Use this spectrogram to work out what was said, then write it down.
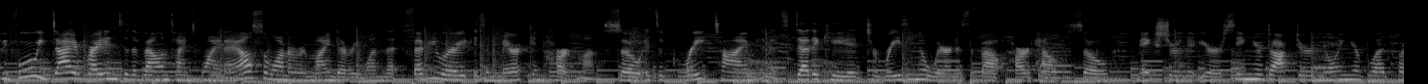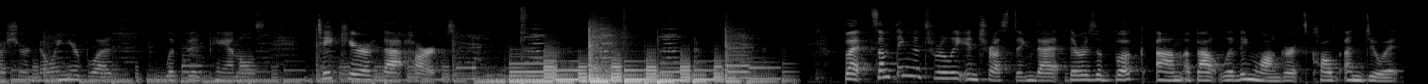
before we dive right into the Valentine's wine, I also want to remind everyone that February is American Heart Month. So, it's a great time and it's dedicated to raising awareness about heart health. So, make sure that you're seeing your doctor, knowing your blood pressure, knowing your blood lipid panels. Take care of that heart. But something that's really interesting that there is a book um, about living longer. It's called Undo It.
